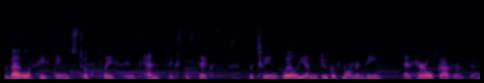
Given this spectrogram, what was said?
The Battle of Hastings took place in 1066 between William, Duke of Normandy, and Harold Godwinson.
